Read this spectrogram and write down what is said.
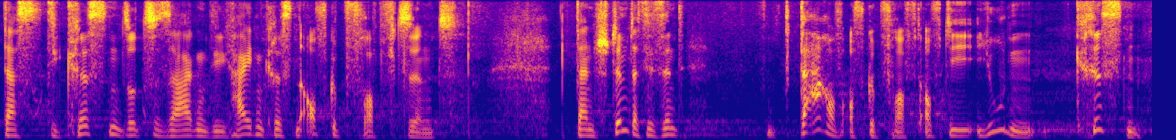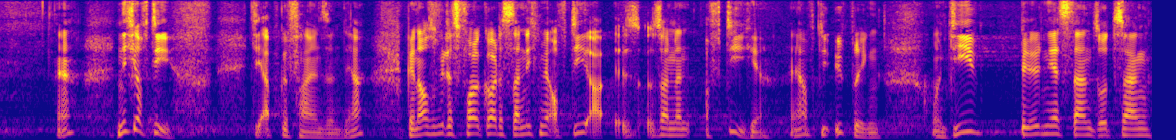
dass die Christen sozusagen, die Heidenchristen aufgepfropft sind, dann stimmt das. Sie sind darauf aufgepfropft, auf die Juden, Christen. Ja? Nicht auf die, die abgefallen sind. Ja? Genauso wie das Volk Gottes dann nicht mehr auf die, sondern auf die hier, ja? auf die übrigen. Und die bilden jetzt dann sozusagen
